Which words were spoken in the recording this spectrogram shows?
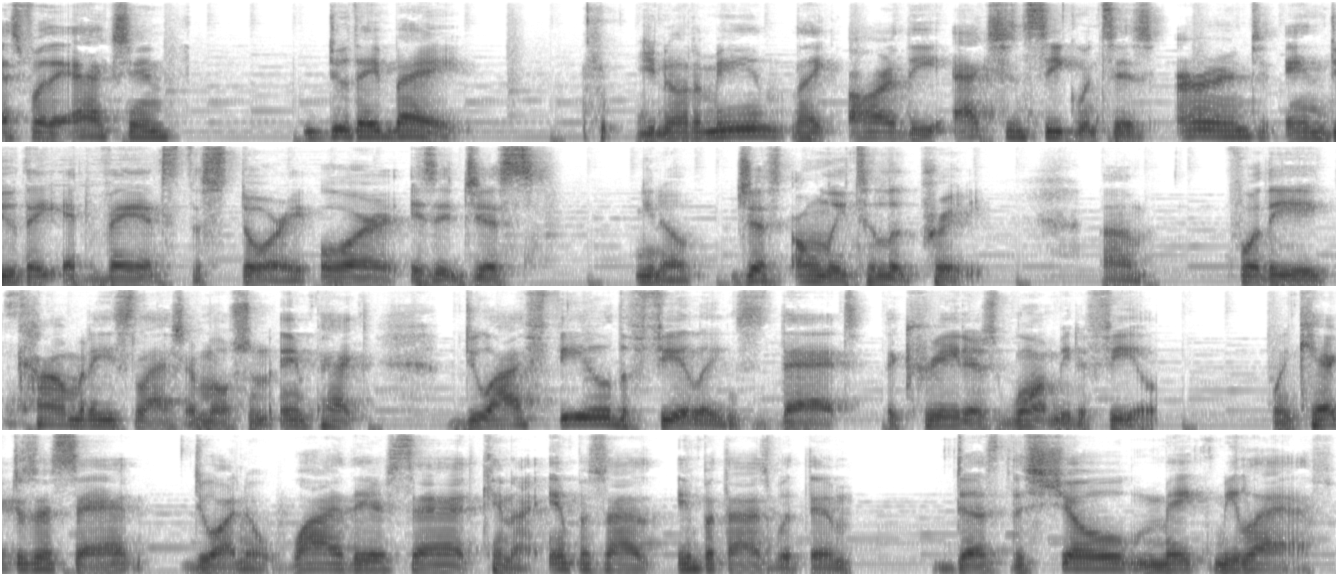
As for the action, do they bang? You know what I mean? Like, are the action sequences earned and do they advance the story? Or is it just, you know, just only to look pretty? Um, for the comedy slash emotional impact, do I feel the feelings that the creators want me to feel? When characters are sad, do I know why they're sad? Can I empathize empathize with them? Does the show make me laugh?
